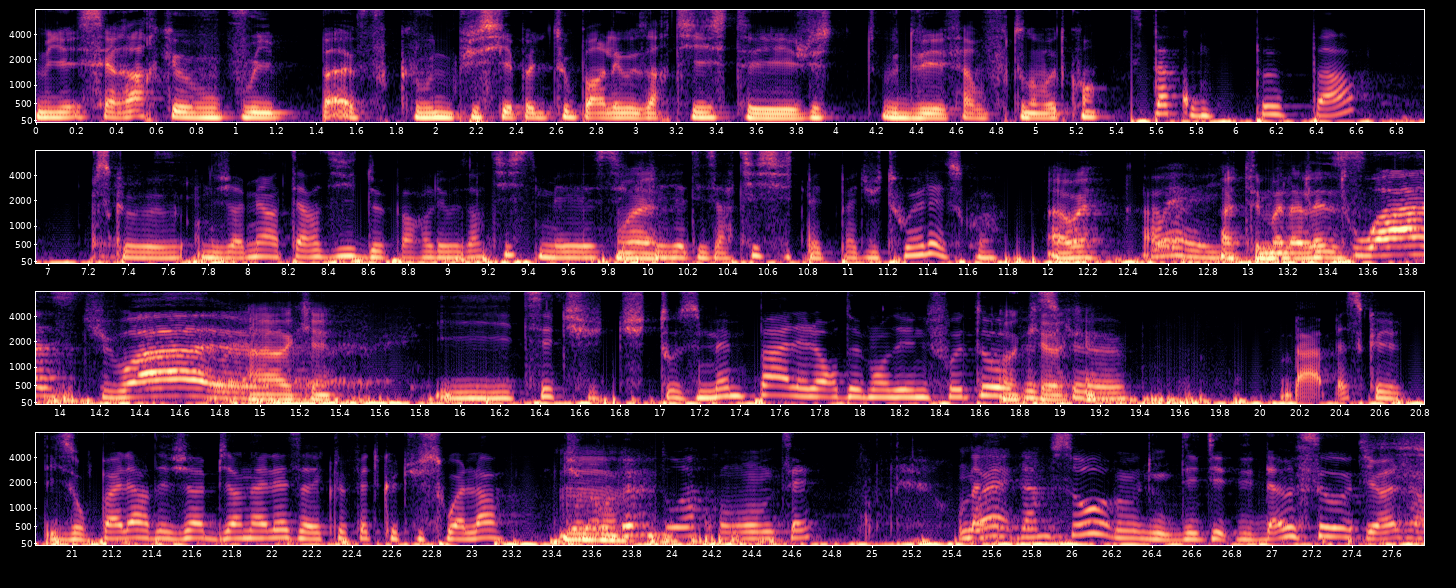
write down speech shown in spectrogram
Mais c'est rare que vous pouvez pas, que vous ne puissiez pas du tout parler aux artistes et juste vous devez faire vos photos dans votre coin. C'est pas qu'on peut pas, parce que on n'est jamais interdit de parler aux artistes, mais c'est Ouais. qu'il y a des artistes, ils te mettent pas du tout à l'aise, quoi. Ah ouais Ah Ouais. ouais, Ah, t'es te- mal à l'aise toisent, tu vois. euh, Ah ok. ils- tu sais, tu t'oses même pas aller leur demander une photo Ok, parce ok. que. Bah, parce que ils ont pas l'air déjà bien à l'aise avec le fait que tu sois là. Tu vois, Mhm. même toi, quand on, tu sais, on a Ouais. fait Damso, des, des, des Damso, tu vois, genre.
